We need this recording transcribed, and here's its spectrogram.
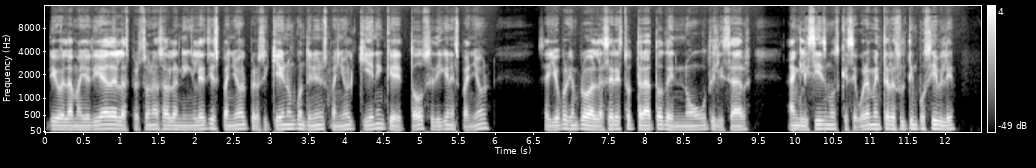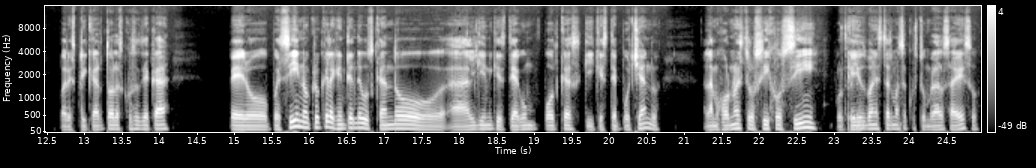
digo, la mayoría de las personas hablan inglés y español, pero si quieren un contenido en español, quieren que todo se diga en español. O sea, yo, por ejemplo, al hacer esto trato de no utilizar anglicismos que seguramente resulta imposible para explicar todas las cosas de acá. Pero pues sí, no creo que la gente ande buscando a alguien que esté haga un podcast y que esté pocheando. A lo mejor nuestros hijos sí, porque ellos van a estar más acostumbrados a eso.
